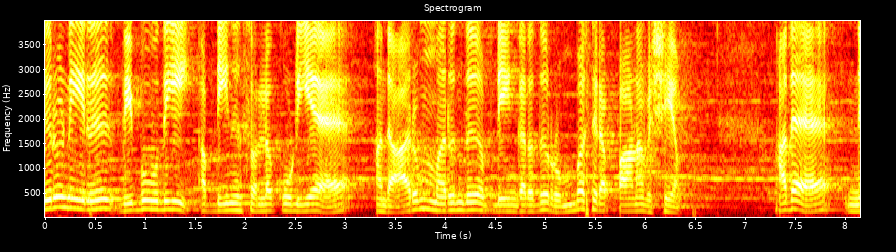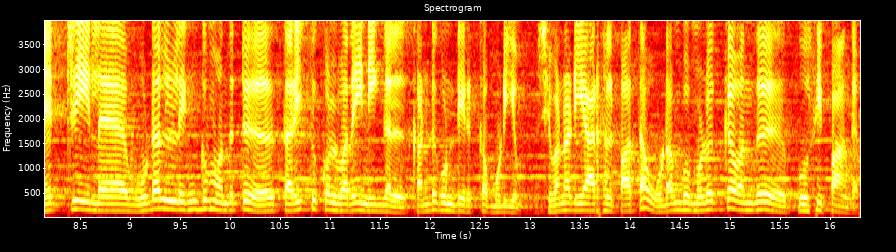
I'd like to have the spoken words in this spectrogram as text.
திருநீர் விபூதி அப்படின்னு சொல்லக்கூடிய அந்த அரும் மருந்து அப்படிங்கிறது ரொம்ப சிறப்பான விஷயம். அதை நெற்றியில் உடல் எங்கும் வந்துட்டு தரித்து கொள்வதை நீங்கள் கண்டு கொண்டிருக்க முடியும். சிவனடியார்கள் பார்த்தா உடம்பு முழுக்க வந்து பூசிப்பாங்க.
